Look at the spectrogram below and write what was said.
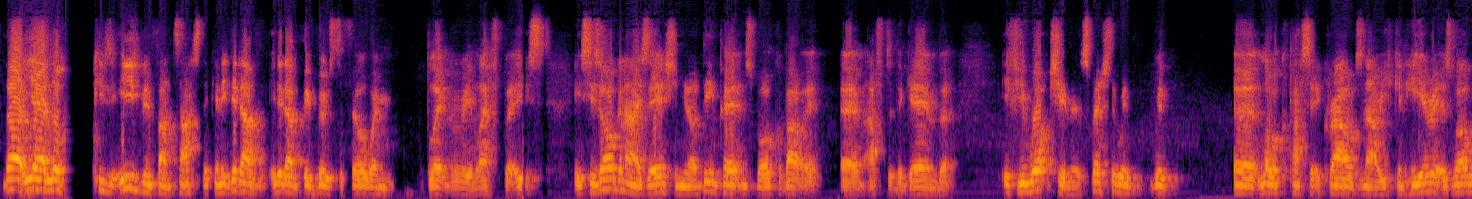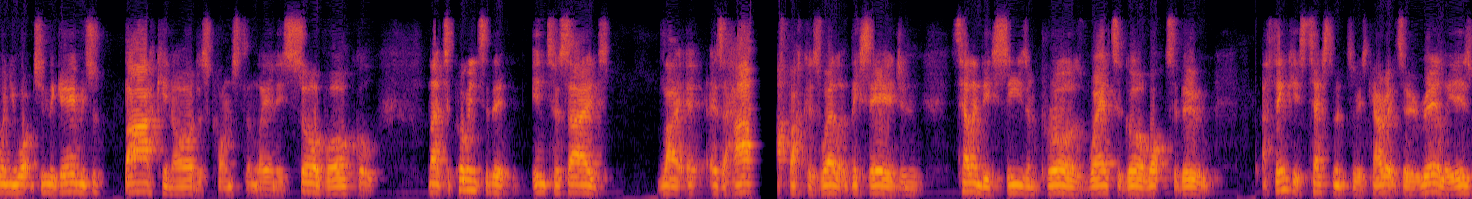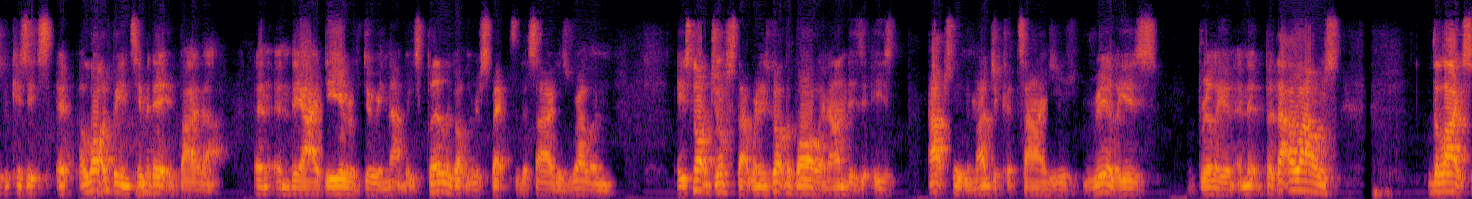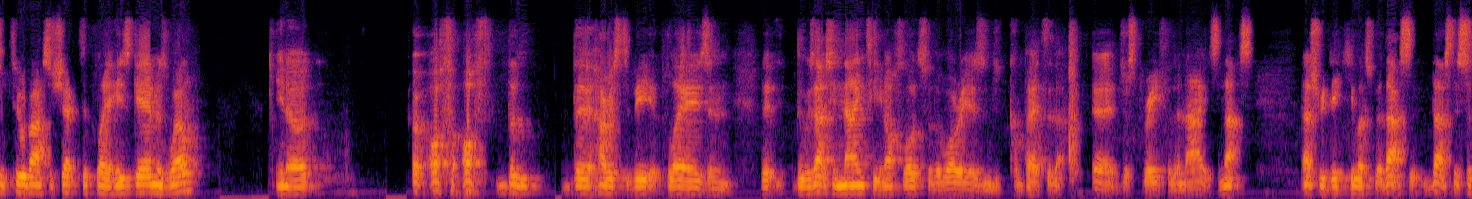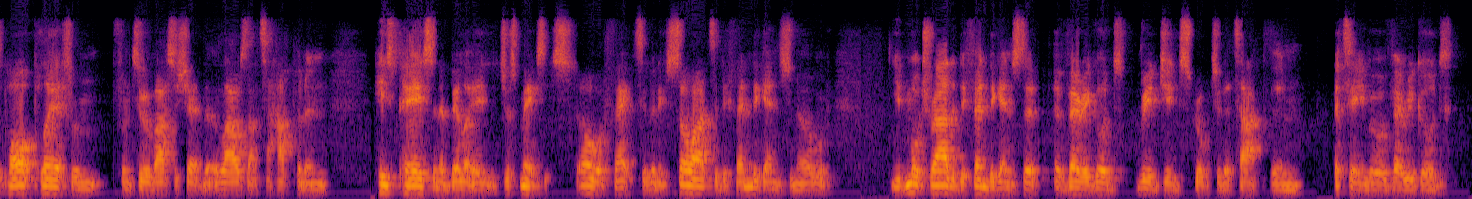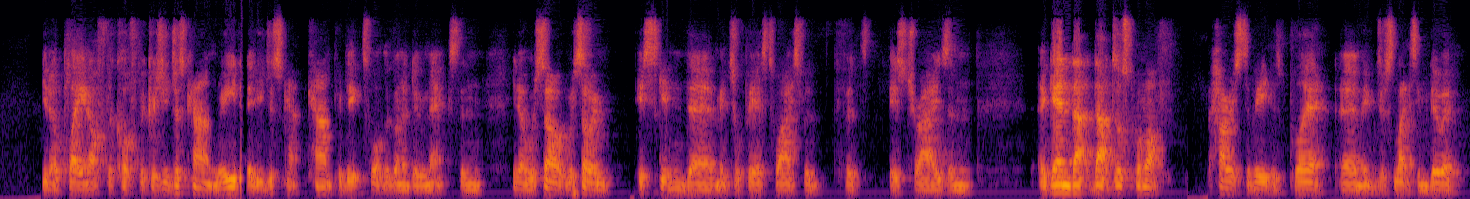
no, yeah, look, he's, he's been fantastic and he did have he did have big boots to fill when Blake Green left, but it's it's his organisation. You know, Dean Payton spoke about it um, after the game, but if you watch him, especially with with uh, lower capacity crowds now, you can hear it as well when you're watching the game. He's just barking orders constantly, and he's so vocal. Like to come into the into side like as a halfback as well at this age and telling these season pros where to go, what to do. I think it's testament to his character. It really is because it's a lot of being intimidated by that and, and the idea of doing that. But he's clearly got the respect to the side as well. And it's not just that when he's got the ball in hand, he's, he's absolutely magic at times. He really is brilliant, and it, but that allows the likes of Tuivasa-Sheck to play his game as well. You know, off off the the Harris Tavita plays, and the, there was actually 19 offloads for the Warriors, and compared to that, uh, just three for the Knights, and that's that's ridiculous. But that's that's the support play from from Tuivasa-Sheck that allows that to happen, and his pace and ability just makes it so effective, and it's so hard to defend against. You know, you'd much rather defend against a, a very good, rigid, structured attack than a team who are very good, you know, playing off the cuff because you just can't read it. You just can't, can't predict what they're going to do next. And you know, we saw we saw him he skinned uh, Mitchell Pearce twice for for his tries, and again that that does come off Harris Tavita's play. Um, it just lets him do it.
